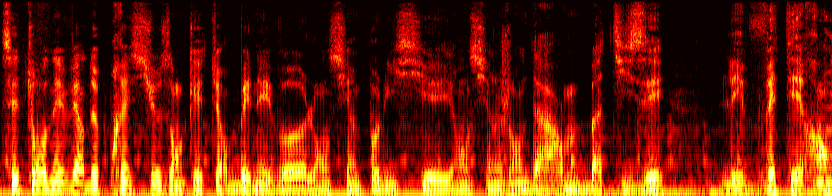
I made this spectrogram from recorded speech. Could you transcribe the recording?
s'est tournée vers de précieux enquêteurs bénévoles, anciens policiers et anciens gendarmes, baptisés les vétérans.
